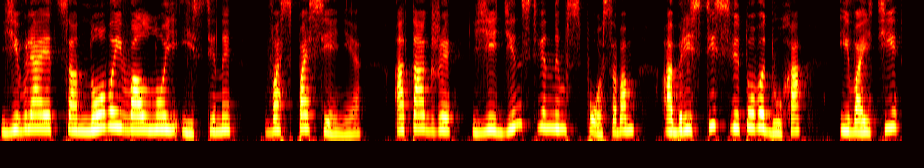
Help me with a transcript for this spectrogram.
является новой волной истины во спасение, а также единственным способом обрести Святого Духа и войти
